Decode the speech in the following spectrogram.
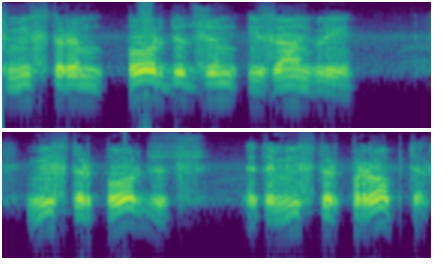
с мистером Пордиджем из Англии. Мистер Пордидж — это мистер Проптер».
